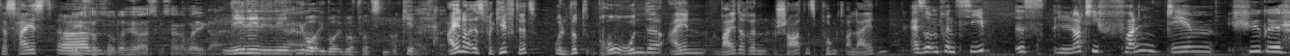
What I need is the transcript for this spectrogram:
Das heißt. Ähm, Nee, 14 oder höher hast du gesagt, aber egal. Nee, nee, nee, nee, Ja, ja. über, über, über 14. Okay. Einer ist vergiftet und wird pro Runde einen weiteren Schadenspunkt erleiden. Also im Prinzip ist Lotti von dem Hügel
